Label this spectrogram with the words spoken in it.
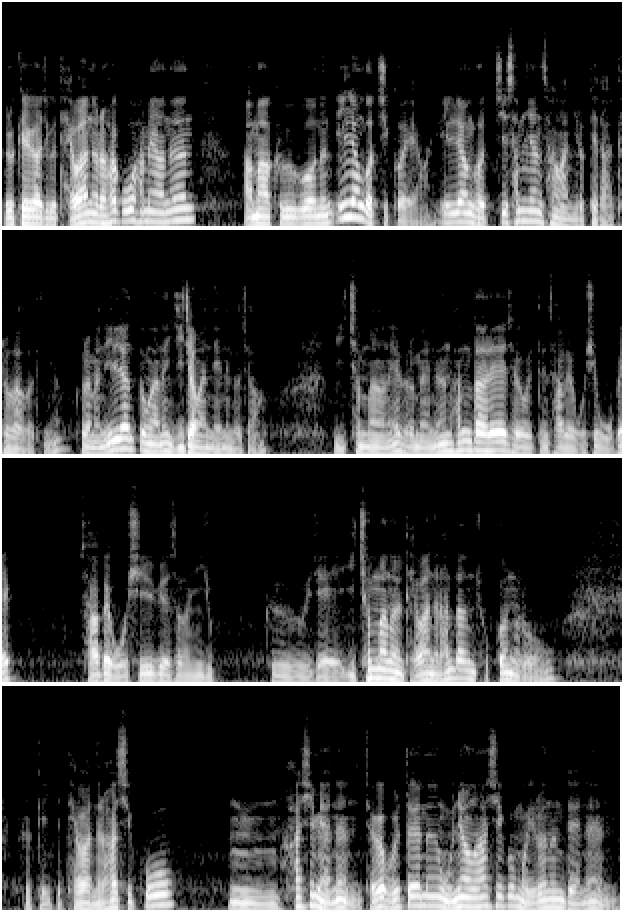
그렇게 해가지고 대환을 하고 하면은 아마 그거는 1년 거치 거예요. 1년 거치 3년 상환 이렇게 다 들어가거든요. 그러면 1년 동안은 이자만 내는 거죠. 2천만 원에 그러면은 한 달에 제가 볼 땐 450, 500, 450에서 6, 그 이제 2천만 원을 대환을 한다는 조건으로 그렇게 이제 대환을 하시고 음 하시면은 제가 볼 때는 운영하시고 뭐 이러는 데는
